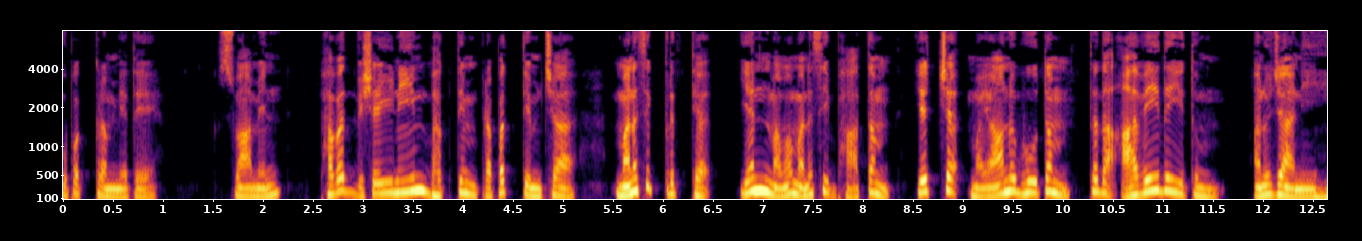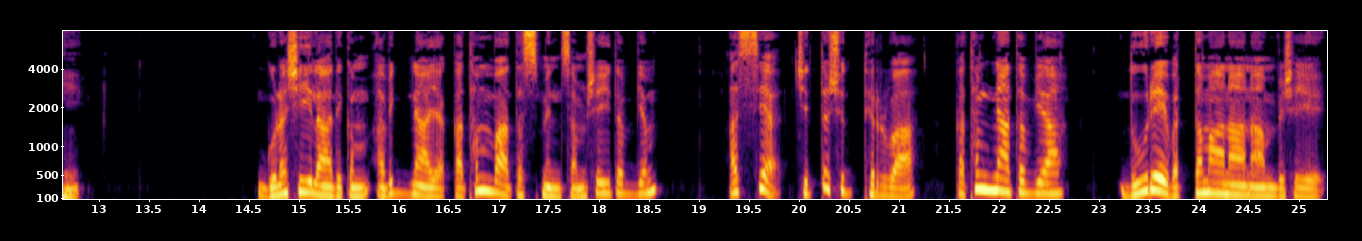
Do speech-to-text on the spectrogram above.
उपक्रम्यते। स्वामिन् भवद्विषयिणीम् भक्तिम् प्रपत्तिम् च मनसि कृत्य यन्मम मनसि भातम् यच्च मयानुभूतम् तद आवेदयितुम् अनुजानीहि। गुणशीलादिकम् अविज्ञाय कथम् वा तस्मिन् संशयितव्यम्? अस्य चित्तशुद्धिर्वा कथम् ज्ञातव्या? दूरे वर्तमानानाम् विषये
